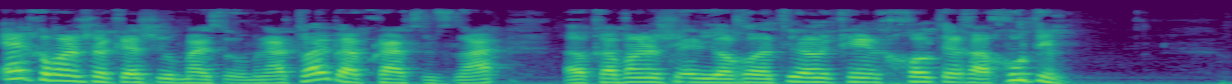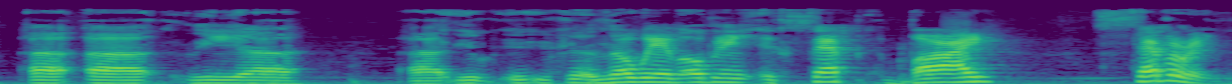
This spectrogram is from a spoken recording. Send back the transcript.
And Kavanah Shakeshu myself, not talking about craftsman's not. Kavanah Shani Yochalatir Kain Chotech Achutim the uh, uh, you, you can, no way of opening except by severing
